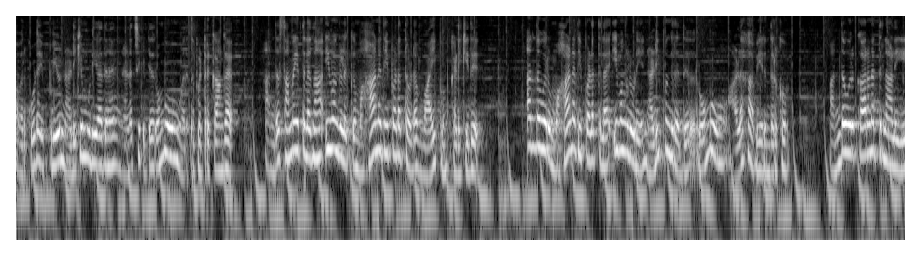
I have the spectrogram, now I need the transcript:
அவர் கூட எப்படியோ நடிக்க முடியாதுன்னு நினச்சிக்கிட்டு ரொம்பவும் வருத்தப்பட்டிருக்காங்க. அந்த சமயத்தில் தான் இவங்களுக்கு மகாநதி படத்தோட வாய்ப்பும் கிடைக்கிது. அந்த ஒரு மகாநதி படத்தில் இவங்களுடைய நடிப்புங்கிறது ரொம்பவும் அழகாகவே இருந்திருக்கும். அந்த ஒரு காரணத்தினாலேயே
